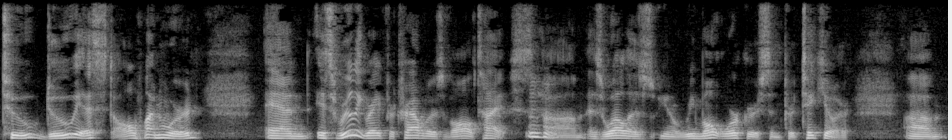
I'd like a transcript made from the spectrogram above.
to doist, all one word. And it's really great for travelers of all types, mm-hmm. um, as well as you know remote workers in particular. Um,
